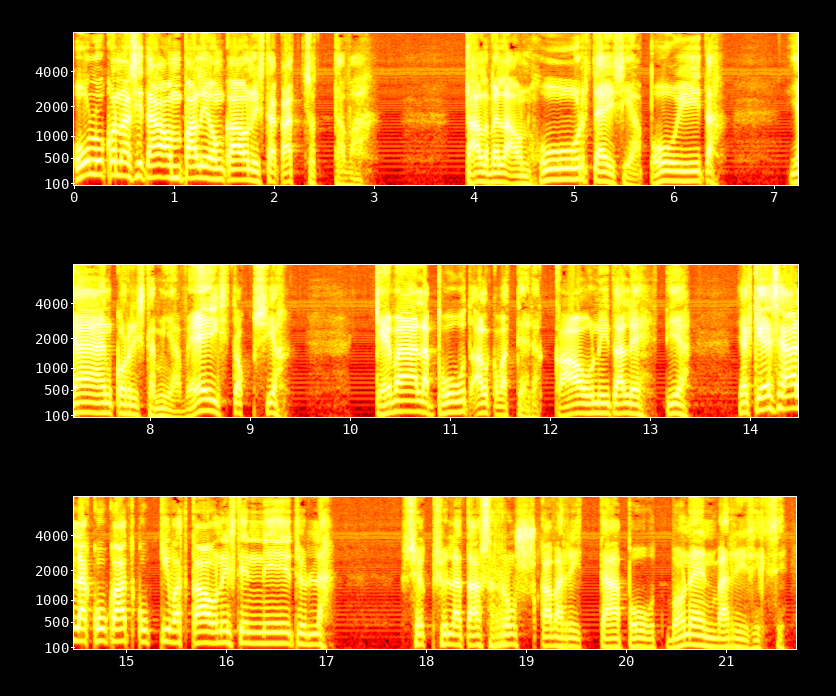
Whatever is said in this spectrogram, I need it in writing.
Ulkona sitä on paljon kaunista katsottavaa. Talvella on huurteisia puita, jään koristamia veistoksia. Keväällä puut alkavat tehdä kauniita lehtiä ja kesällä kukat kukkivat kauniisti niityllä. Syksyllä taas ruska värittää puut monenvärisiksi –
